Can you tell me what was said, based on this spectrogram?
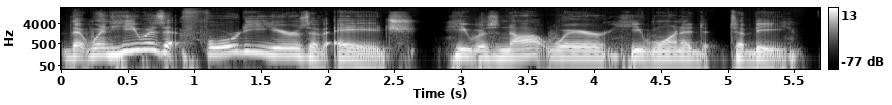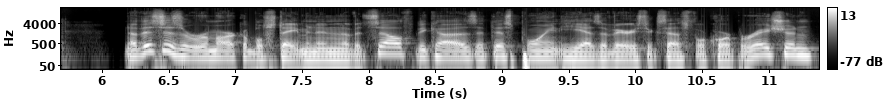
that when he was at 40 years of age, he was not where he wanted to be. Now, this is a remarkable statement in and of itself because at this point he has a very successful corporation.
